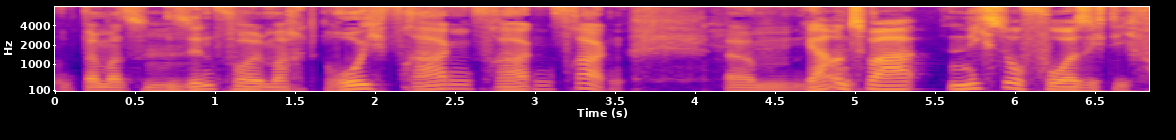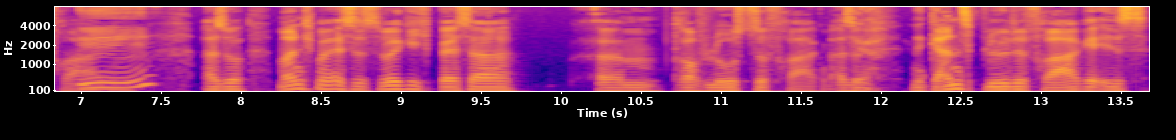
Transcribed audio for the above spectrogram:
Und wenn man es mhm. sinnvoll macht, ruhig fragen, fragen, fragen. Ähm, ja, und zwar nicht so vorsichtig fragen. Mhm. Also manchmal ist es wirklich besser, ähm, drauf loszufragen. Also ja. eine ganz blöde Frage ist,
